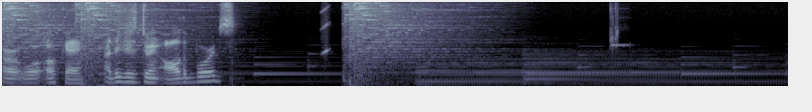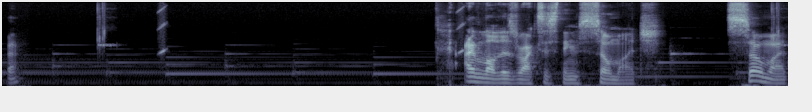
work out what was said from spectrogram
Or, well, okay. Are they just doing all the boards? I love this Roxas theme so much. So much.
